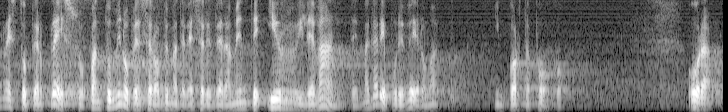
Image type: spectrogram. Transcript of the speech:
resto perplesso, quantomeno penserò, beh, ma deve essere veramente irrilevante, magari è pure vero, ma importa poco. Ora,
